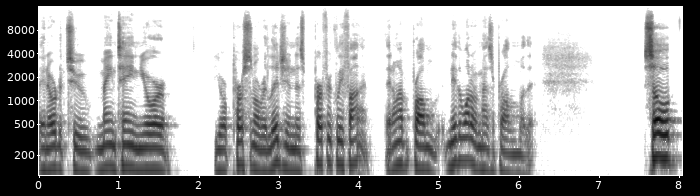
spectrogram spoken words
in order to maintain your your personal religion is perfectly fine. They don't have a problem. Neither one of them has a problem with it. So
